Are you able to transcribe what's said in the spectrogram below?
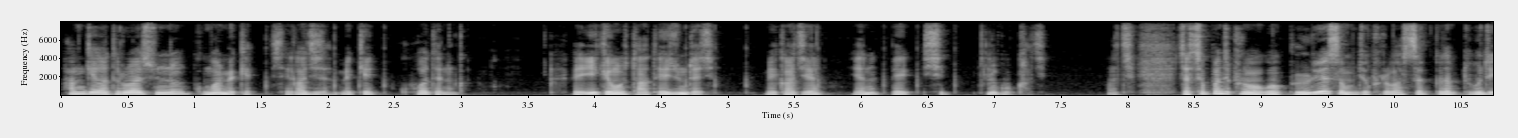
한 개가 들어갈 수 있는 공간 몇 개? 세 가지잖아. 몇 개? 9가 되는 거야. 이 경우 다 대주면 되지. 몇 가지야? 얘는 117가지. 맞지? 자, 첫 번째 풀어보고 분류해서 문제 풀어봤어. 그 다음 두 번째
